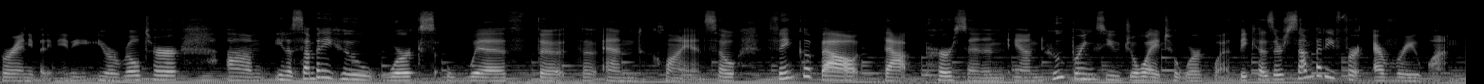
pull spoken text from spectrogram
for anybody. Maybe you're a realtor, um, you know, somebody who works with the the end client. So think about that person and, who brings you joy to work with because there's somebody for everyone.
